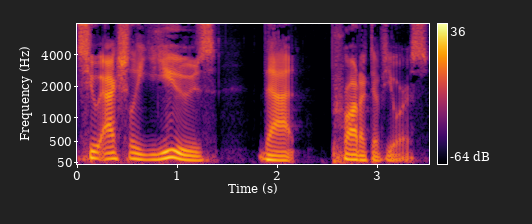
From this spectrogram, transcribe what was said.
to actually use that product of yours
